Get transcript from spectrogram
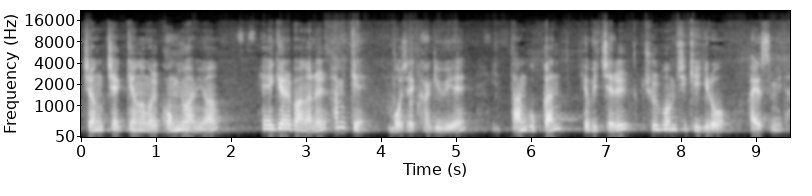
정책 경험을 공유하며 해결 방안을 함께 모색하기 위해 당국 간 협의체를 출범시키기로 하였습니다.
